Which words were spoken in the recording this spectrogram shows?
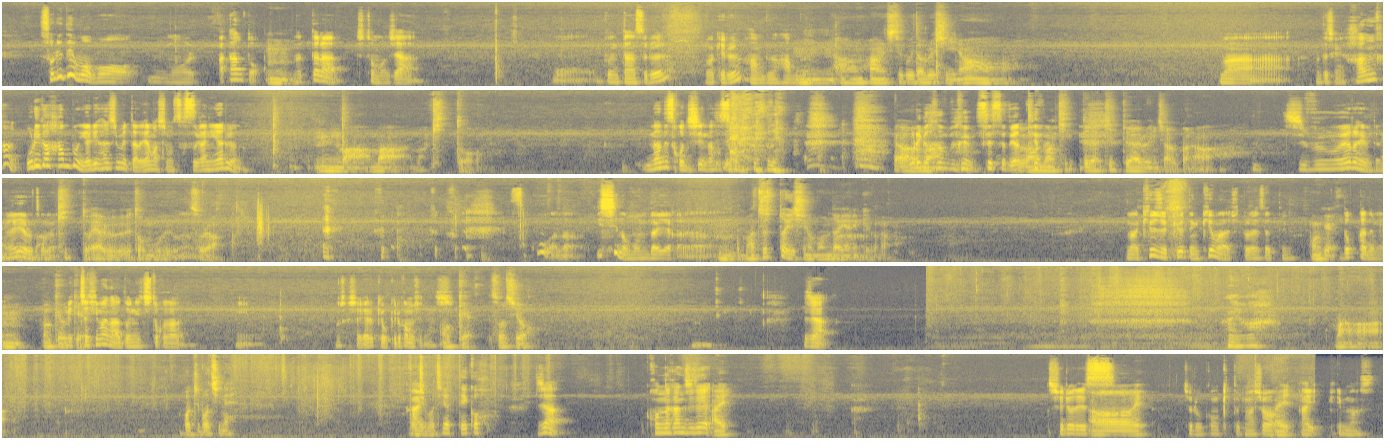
それでももう、もう、あかんと。うんな。ったら、ちょっともうじゃあ、もう、分担する？分ける？半分半う分。ん、半々してくれたら嬉しいなまあ、確かに半々。俺が半分やり始めたら山氏もさすがにやるよな。うん、まあまあ、まあ、きっと。なんでそこ自信なさそういや俺がまあ半分せっせとやってんまあまあ、のに。きっとや、きっとやるんちゃうかな。自分はやらへんみたいな。ないやろ、それまあ。きっとやると思うよ、そりゃ。そこはな、意思の問題やからな。うん。まあ、ずっと意思の問題やねんけどな。まあ99.9まではちょっととりあえずやってみよオッケー。う。どっかでも、うん。オッケーオめっ。ちゃ暇な土日とかが、にもしかしたらやる気起きるかもしれないしオ。ッケー。そうしよじゃあ。はいわ。う。まあ、ぼちぼちね。ぼはいちぼちやっていこじゃあ、こんな感じでう。はい。終了です。はーい。ちょ、録音切っときましょう。はいはい、切ります。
